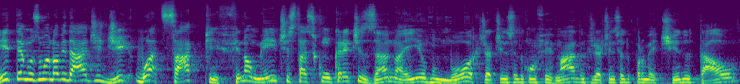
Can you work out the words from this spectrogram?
E temos uma novidade de WhatsApp. Finalmente está se concretizando aí um rumor que já tinha sido confirmado, que já tinha sido prometido e tal.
